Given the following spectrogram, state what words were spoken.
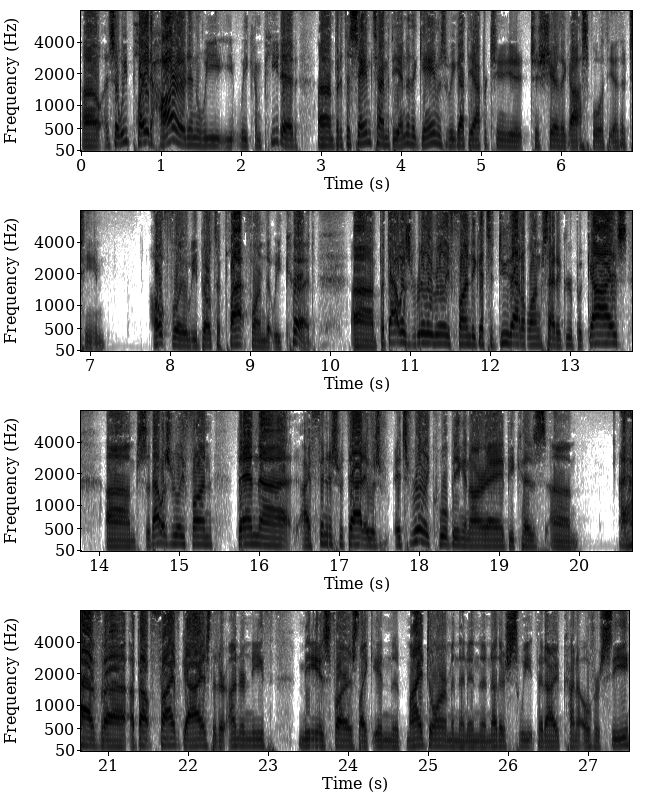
uh, so we played hard and we we competed. Uh, but at the same time, at the end of the games, we got the opportunity to, to, share the gospel with the other team. Hopefully, we built a platform that we could. Uh, but that was really really fun to get to do that alongside a group of guys. Um, so that was really fun. Then uh, I finished with that. It was it's really cool being an RA because um, I have uh, about five guys that are underneath me as far as like in the, my dorm and then in another suite that I kind of oversee.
